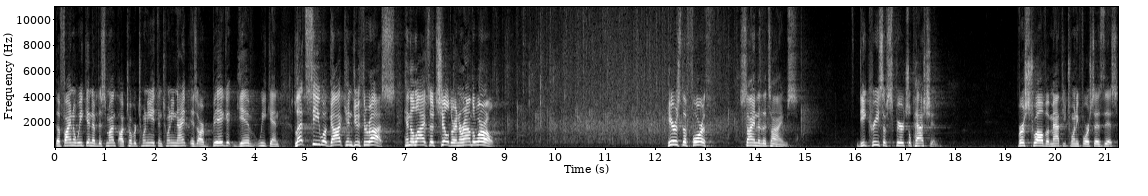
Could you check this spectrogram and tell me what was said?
the final weekend of this month, October 28th and 29th, is our big give weekend. Let's see what God can do through us in the lives of children around the world. Here's the fourth sign of the times decrease of spiritual passion. Verse 12 of Matthew 24 says this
